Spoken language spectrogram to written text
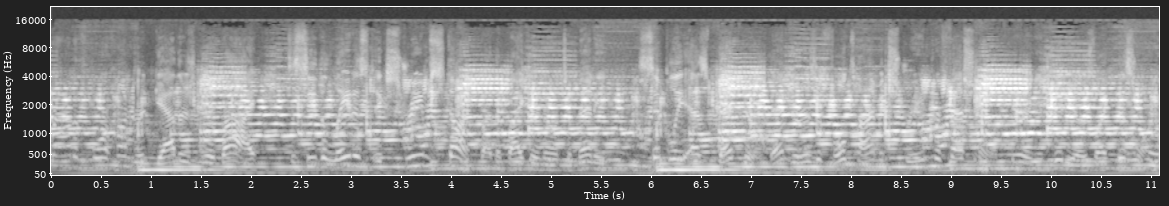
crowd of 400 gathers nearby to see the latest extreme stunt by the biker known to many simply as Bender. Bender is a full-time extreme professional, appearing in videos like this one.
